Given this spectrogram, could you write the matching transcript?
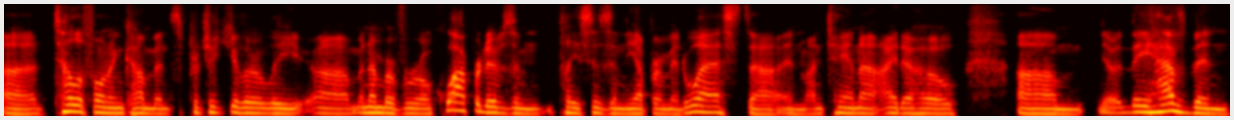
uh, telephone incumbents, particularly um, a number of rural cooperatives and places in the Upper Midwest, uh, in Montana, Idaho, um, you know they have been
